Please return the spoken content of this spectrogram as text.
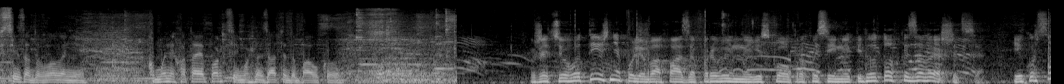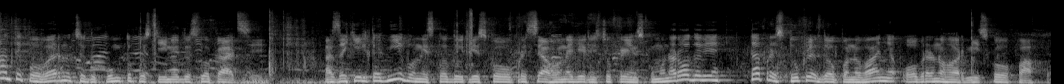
всі задоволені. Кому не вистачає порцій, можна взяти добавку. Вже цього тижня польова фаза первинної військово-професійної підготовки завершиться, і курсанти повернуться до пункту постійної дислокації. А за кілька днів вони складуть військову присягу на вірність українському народові та приступлять до опанування обраного армійського фаху.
